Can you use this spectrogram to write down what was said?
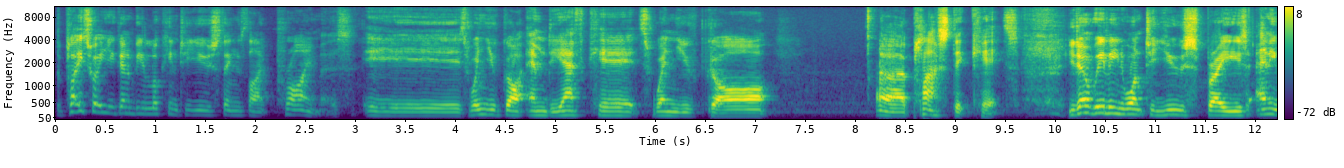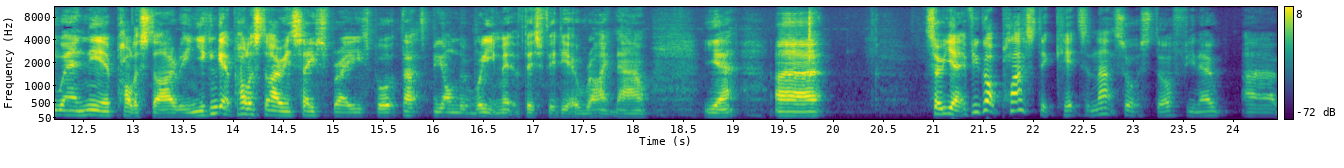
The place where you're going to be looking to use things like primers is when you've got mdf kits when you've got uh, plastic kits. You don't really want to use sprays anywhere near polystyrene. You can get polystyrene safe sprays but that's beyond the remit of this video right now. Yeah uh, so yeah, if you've got plastic kits and that sort of stuff, you know, uh,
